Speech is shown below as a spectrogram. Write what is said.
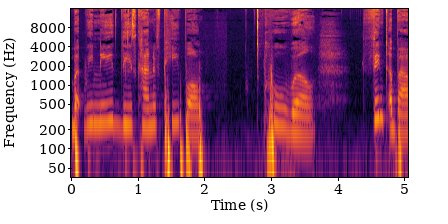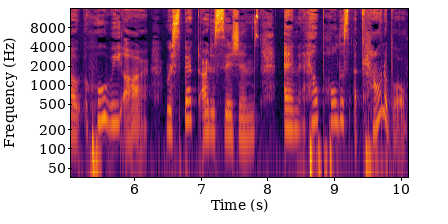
But we need these kind of people who will think about who we are, respect our decisions, and help hold us accountable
